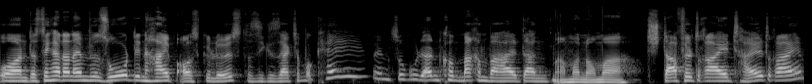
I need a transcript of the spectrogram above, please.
Und das Ding hat dann einfach so den Hype ausgelöst, dass sie gesagt haben, okay, wenn es so gut ankommt, machen wir halt dann Machen wir nochmal. Staffel 3, Teil 3.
